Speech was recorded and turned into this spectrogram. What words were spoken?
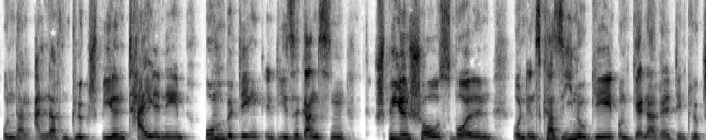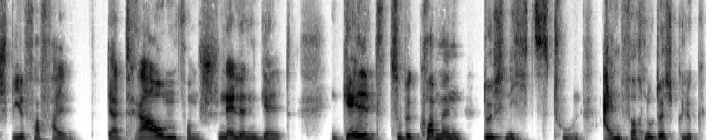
und an anderen Glücksspielen teilnehmen, unbedingt in diese ganzen Spielshows wollen und ins Casino gehen und generell dem Glücksspiel verfallen. Der Traum vom schnellen Geld. Geld zu bekommen durch Nichtstun, einfach nur durch Glück.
